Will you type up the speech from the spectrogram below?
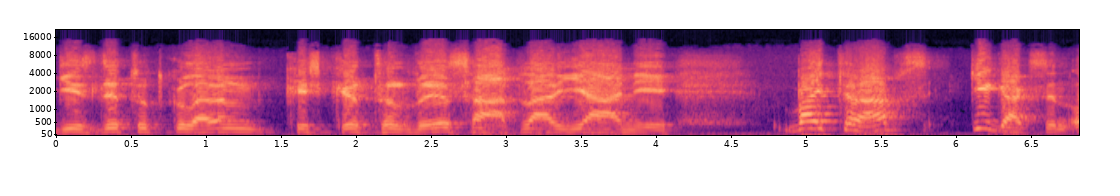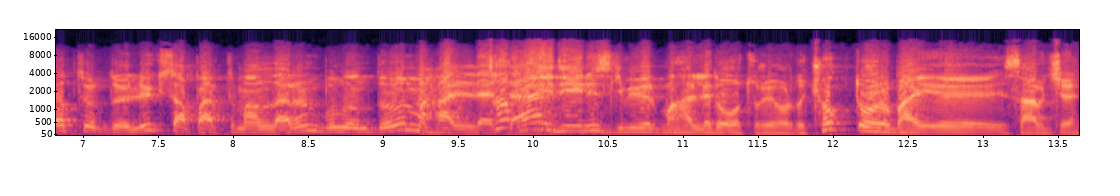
gizli tutkuların kışkırtıldığı saatler yani. Bay Traps, Gigax'ın oturduğu lüks apartmanların bulunduğu mahallede... Tam dediğiniz gibi bir mahallede oturuyordu. Çok doğru Bay e, Savcı.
